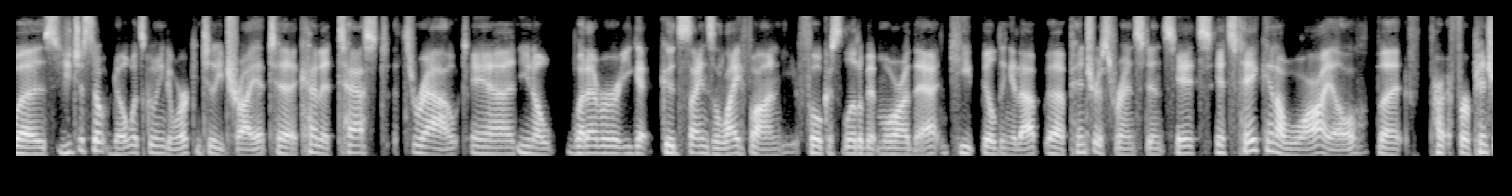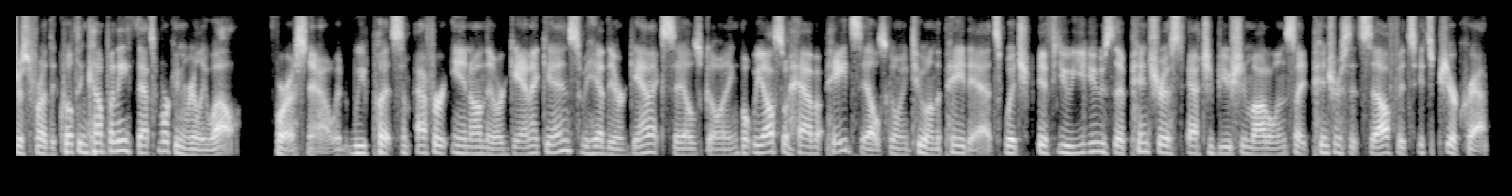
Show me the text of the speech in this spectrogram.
was you just don't know what's going to work until you try it to kind of test throughout and you know whatever you get good signs of life on you focus a little bit more on that and keep building it up. Uh, pinterest for instance it's it's taken a while but for, for pinterest for the quilting company that's working really well for us now. And we put some effort in on the organic end. So we have the organic sales going, but we also have paid sales going too on the paid ads, which if you use the Pinterest attribution model inside Pinterest itself, it's it's pure crap.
